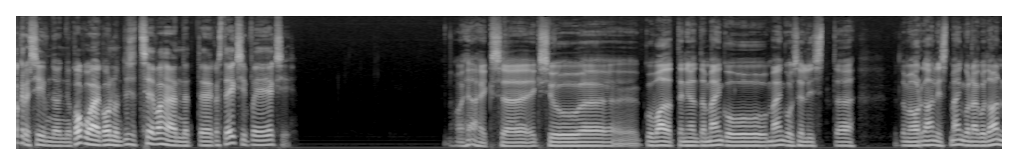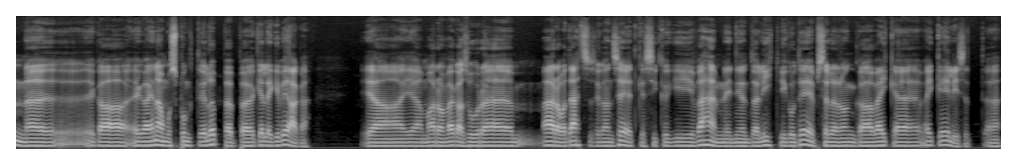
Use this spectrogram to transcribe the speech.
agressiivne on ju kogu aeg olnud, lihtsalt see vahe on, et kas ta eksib või ei eksi. Nojah, eks, eks ju kui vaadata nii-öelda mängu, mängu sellist ütleme, orgaanilist mängu, nagu ta on, ega, ega enamus punkte lõpeb kellegi veaga. Ja, ja ma arvan, väga suure määrava tähtsusega on see, et kes ikkagi vähem neid nii-öelda lihtvigu teeb, sellel on ka väike, väike eelis, et äh,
